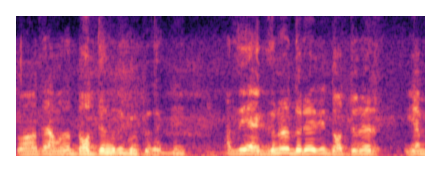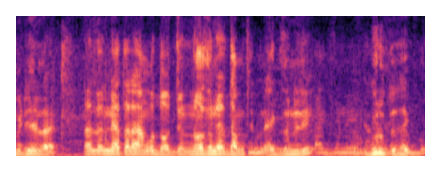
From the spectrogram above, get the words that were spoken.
তোমাদের, আমাদের দশজন প্রতি গুরুত্ব থাকবে। আর যদি একজনের ধরে যদি দশজনের ইয়া মিটিয়ে লয় তাহলে নেতারা আমাদের দশজন নজনের দাম থাকবে না, একজনেরই গুরুত্ব থাকবে।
